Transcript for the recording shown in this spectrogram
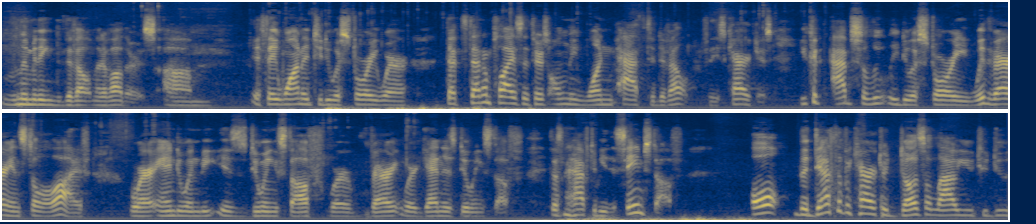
limiting the development of others. Um, if they wanted to do a story where that's that implies that there's only one path to development for these characters. You could absolutely do a story with Varian still alive, where Anduin is doing stuff, where Varian, where Genn is doing stuff. It doesn't have to be the same stuff. All the death of a character does allow you to do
